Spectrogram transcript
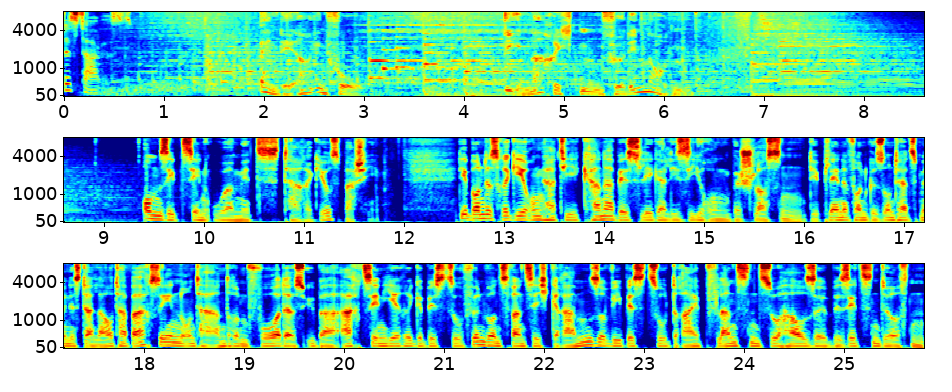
des Tages. NDR Info. Die Nachrichten für den Norden. Um 17 Uhr mit Tarek Yusbashi. Die Bundesregierung hat die Cannabis-Legalisierung beschlossen. Die Pläne von Gesundheitsminister Lauterbach sehen unter anderem vor, dass über 18-Jährige bis zu 25 Gramm sowie bis zu drei Pflanzen zu Hause besitzen dürften.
